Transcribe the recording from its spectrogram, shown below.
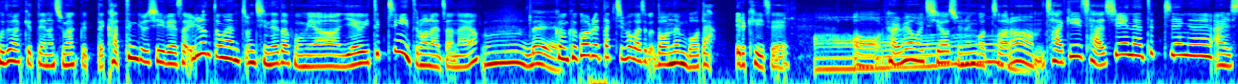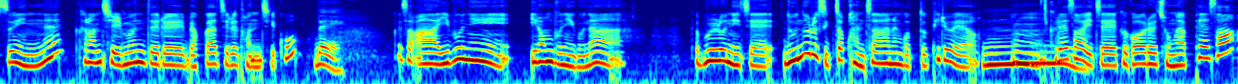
고등학교 때나 중학교 때 같은 교실에서 1년 동안 좀 지내다 보면 얘의 특징이 드러나잖아요. 음, 네. 그럼 그거를 딱 집어가지고 너는 뭐다 이렇게 이제 아. 어, 별명을 지어주는 것처럼 자기 자신의 특징을 알 수 있는 그런 질문들을 몇 가지를 던지고. 네. 그래서 아 이분이 이런 분이구나. 물론 이제 눈으로 직접 관찰하는 것도 필요해요. 음. 음 그래서 이제 그거를 종합해서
